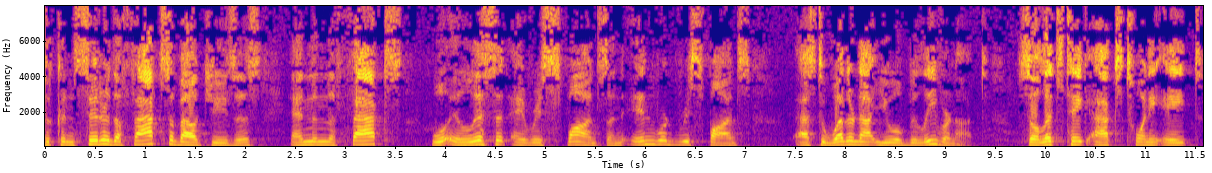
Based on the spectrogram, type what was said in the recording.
to consider the facts about Jesus and then the facts will elicit a response, an inward response as to whether or not you will believe or not. So let's take Acts 28,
